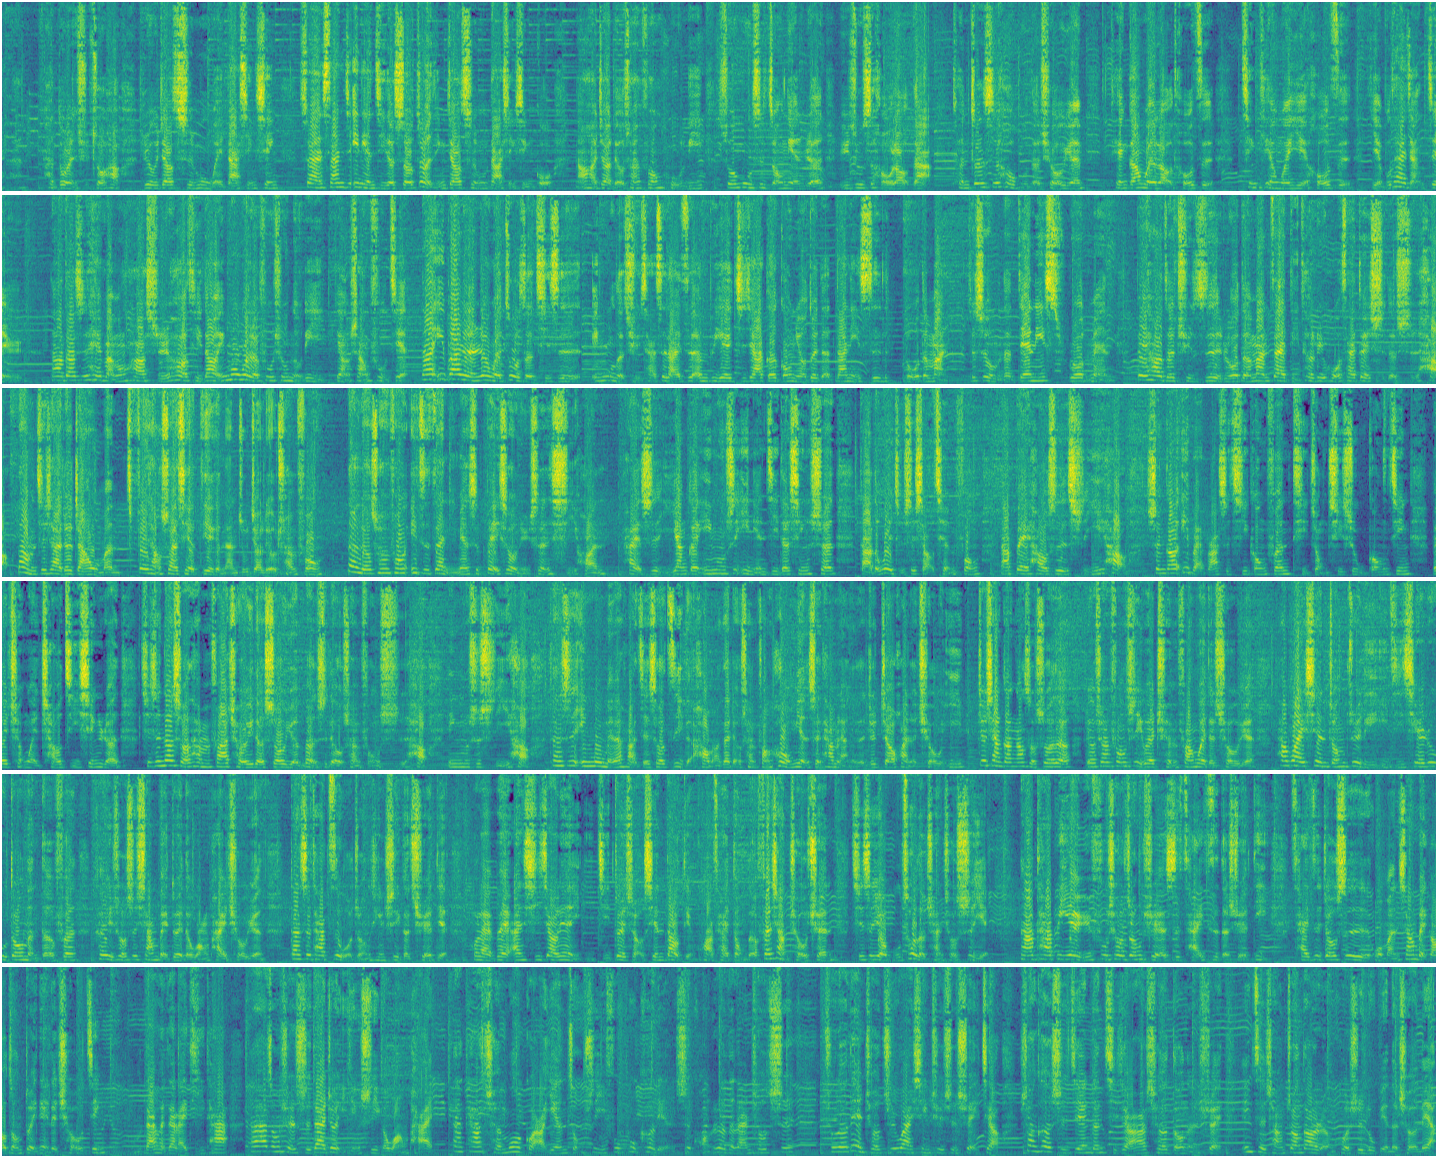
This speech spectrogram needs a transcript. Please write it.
很多人取绰号，比如叫赤木为大猩猩。虽然三级一年级的时候就已经叫赤木大猩猩过，然后还叫流川枫狐狸，说木是中年人，鱼柱是猴老大，藤真是候补的球员，田刚为老头子，青田为野猴子，也不太讲敬语。那大师黑板漫画十号提到，樱木为了付出努力养伤复健。那一般人认为，作者其实樱木的取材是来自 NBA 芝加哥公牛队的丹尼斯罗德曼，就是我们的 Dennis Rodman，背号则取自罗德曼在底特律活塞队时的十号。那我们接下来就讲我们非常帅气的第二个男主角流川枫。那流川枫一直在里面是备受女生喜欢。他也是一样，跟樱木是一年级的新生，打的位置是小前锋，那背号是十一号，身高一百八十七公分，体重七十五公斤，被称为超级新人。其实那时候他们发球衣的时候，原本是流川枫十号，樱木是十一号，但是樱木没办法接受自己的号码在流川枫后面，所以他们两个人就交换了球衣。就像刚刚所说的，流川枫是一位全方位的球员，他外线中距离以及切入都能得分，可以说是湘北队的王牌球员。但是他自我中心是一个缺点，后来被安西教练以及对手先到点化，才懂得分享球权。其实有不错的传球视野。那他毕业于富秋中学，是才子的学弟，才子就是我们湘北高中队内的球精。待会再来提他。那他中学时代就已经是一个王牌。那他沉默寡言，总是一副扑克脸，是狂热的篮球痴。除了练球之外，兴趣是睡觉。上课时间跟骑脚踏车都能睡，因此常撞到人或是路边的车辆。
